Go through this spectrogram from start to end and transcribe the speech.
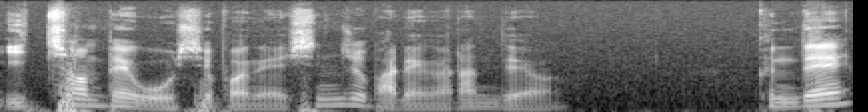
2150원에 신주 발행을 한대요. 근데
